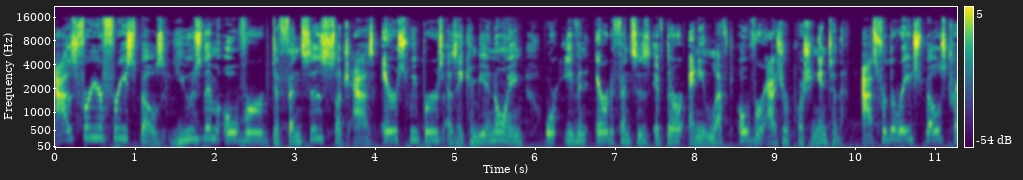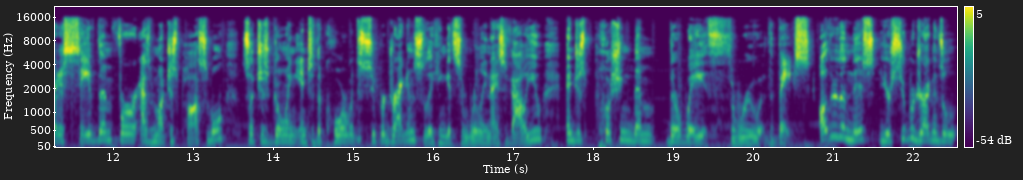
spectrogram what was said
As for your free spells, use them over defenses such as air sweepers as they can be annoying, or even air defenses if there are any left over as you're pushing into them. As for the rage spells, try to save them for as much as possible, such as going into the core with the super dragons so they can get some really nice value and just pushing them their way through the base. Other than this, your super dragons will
